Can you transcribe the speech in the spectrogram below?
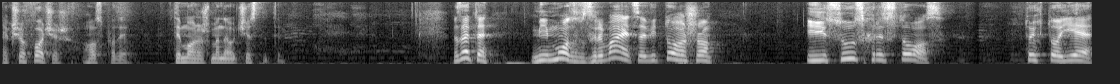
якщо хочеш, Господи, ти можеш мене очистити. Ви знаєте, мій мозк взривається від того, що Ісус Христос, той, хто є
